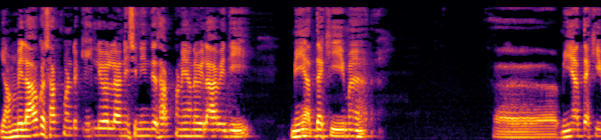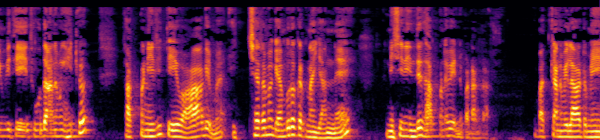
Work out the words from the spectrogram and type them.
යම් වෙලාවක සක්මන්ට කිහිල්ලෙවලා නිසිනින්ද සක්මන යන වෙලාවේදී මේ අත්දැකීම මේ අත්දැකීම් විතේ සූදානම්ෙන් හිටියොත් සක්මනේදී ඒ වාගෙම ඉච්ඡරම ගැඹුරකට යන්නේ නිසිනින්ද සක්මන වෙන්න පටන් ගන්නවා. බත් කන වෙලාවට මේ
